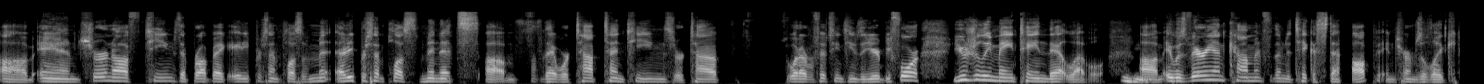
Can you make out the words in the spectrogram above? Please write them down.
um, and sure enough, teams that brought back 80% plus of 80% plus minutes um, that were top 10 teams or top whatever 15 teams a year before usually maintain that level mm-hmm. um, it was very uncommon for them to take a step up in terms of like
